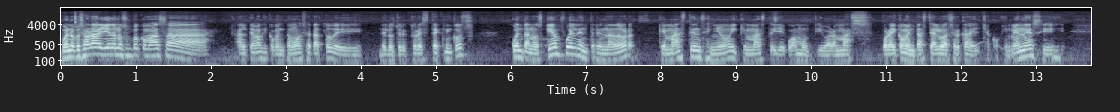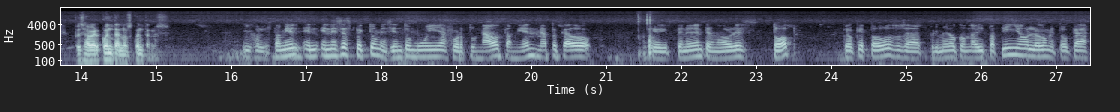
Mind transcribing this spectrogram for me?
bueno, pues ahora yéndonos un poco más a, al tema que comentamos hace rato de, de, los directores técnicos. Cuéntanos, ¿quién fue el entrenador que más te enseñó y que más te llegó a motivar más? Por ahí comentaste algo acerca del Chaco Jiménez y pues a ver, cuéntanos, cuéntanos. Híjoles, también en, en, ese aspecto me siento muy afortunado también. Me ha tocado que tener entrenadores top. Creo que todos, o sea, primero con David Patiño, luego me toca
